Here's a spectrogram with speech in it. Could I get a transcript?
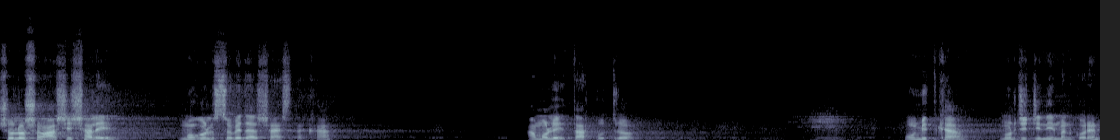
ষোলোশো আশি সালে মোগল সুবেদার শায়স্তা খা আমলে তার পুত্র অমিত খা মসজিদটি নির্মাণ করেন।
